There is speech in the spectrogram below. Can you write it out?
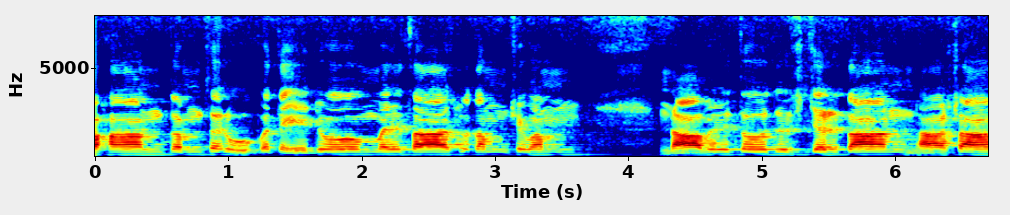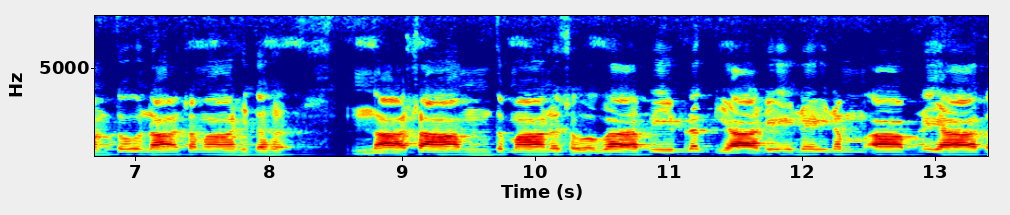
महान्तं स्वरूपतेजोमयशाश्वतं शिवं नावृतो दुश्चरितान्नाशान्तो नाशमाहितः नाशान्तमानसो वापि प्रज्ञानेनैनम् आपनुयात्।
